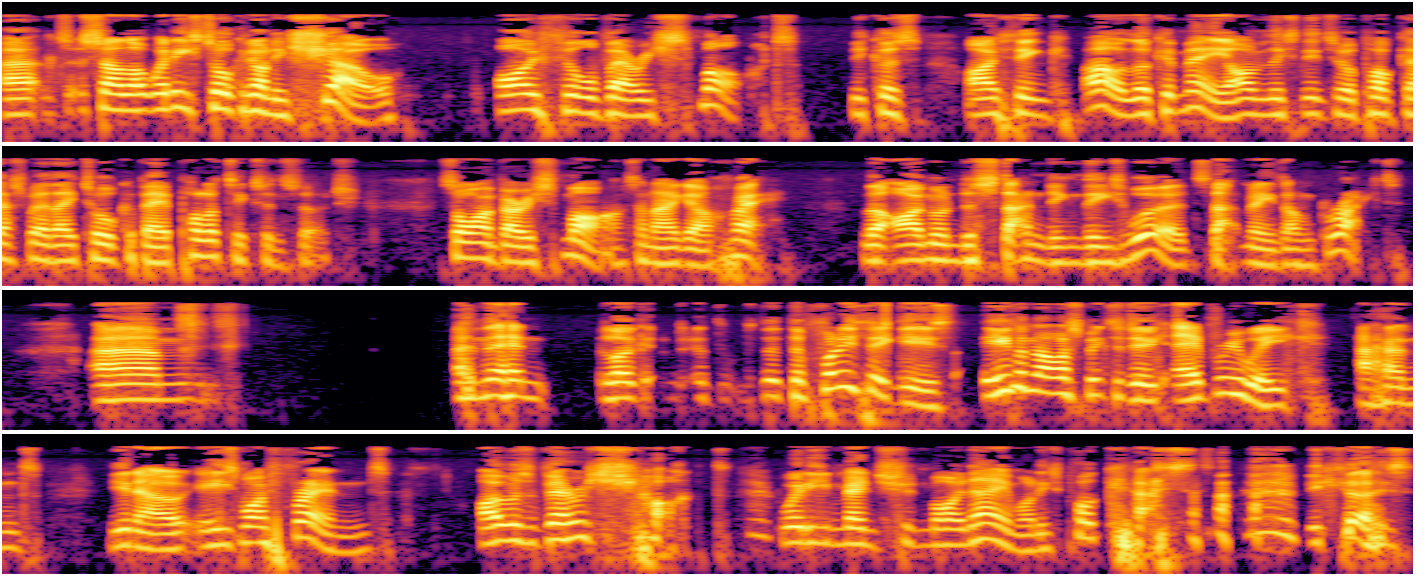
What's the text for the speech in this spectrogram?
uh, so like when he's talking on his show, I feel very smart because I think, oh, look at me, I'm listening to a podcast where they talk about politics and such. So I'm very smart, and I go, hey, look, I'm understanding these words. That means I'm great. Um, and then, like, the, the funny thing is, even though I speak to Duke every week, and you know he's my friend, I was very shocked when he mentioned my name on his podcast because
